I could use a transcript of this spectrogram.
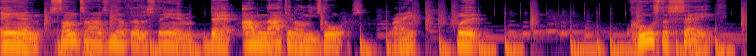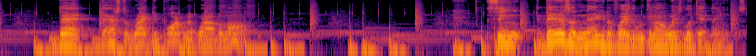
and sometimes we have to understand that I'm knocking on these doors, right? But who's to say that that's the right department where I belong? See, there's a negative way that we can always look at things.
